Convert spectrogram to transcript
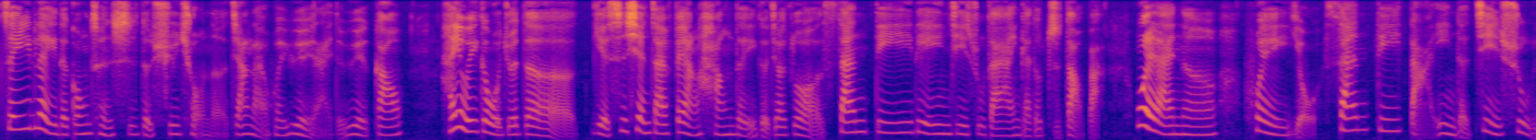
这一类的工程师的需求呢，将来会越来的越高。还有一个，我觉得也是现在非常夯的一个叫做三 D 列印技术，大家应该都知道吧？未来呢，会有三 D 打印的技术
